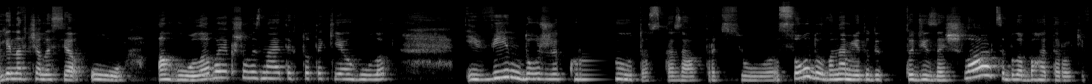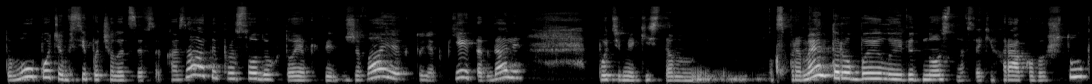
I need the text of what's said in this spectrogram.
Я навчалася у Агулова, якщо ви знаєте, хто такий Агулов. І він дуже круто сказав про цю соду. Вона мені туди тоді зайшла, це було багато років тому. Потім всі почали це все казати про соду, хто як відживає, хто як п'є і так далі. Потім якісь там експерименти робили відносно всяких ракових штук,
